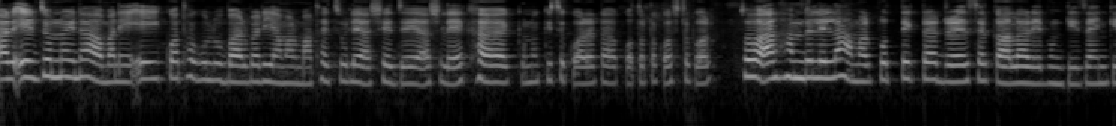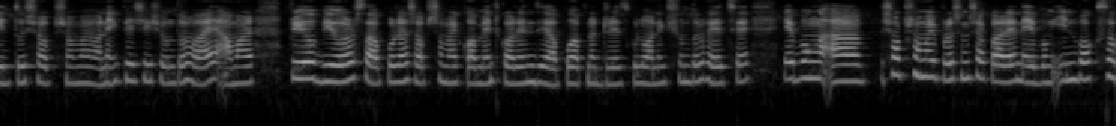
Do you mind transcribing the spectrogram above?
আর এর জন্যই না মানে এই কথাগুলো বারবারই আমার মাথায় চলে আসে যে আসলে একা কোনো কিছু করাটা কতটা কষ্টকর। তো আলহামদুলিল্লাহ আমার প্রত্যেকটা ড্রেসের কালার এবং ডিজাইন কিন্তু সব সময় অনেক বেশি সুন্দর হয়। আমার প্রিয় ভিউয়ার্স আপুরা সব সময় কমেন্ট করেন যে, আপু, আপনার ড্রেসগুলো অনেক সুন্দর হয়েছে। এবং সব সময় প্রশংসা করেন এবং ইনবক্সও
